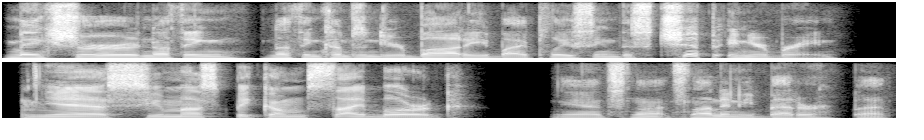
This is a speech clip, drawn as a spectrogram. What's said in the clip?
make sure nothing nothing comes into your body by placing this chip in your brain? Yes, you must become cyborg. Yeah, it's not it's not any better, but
